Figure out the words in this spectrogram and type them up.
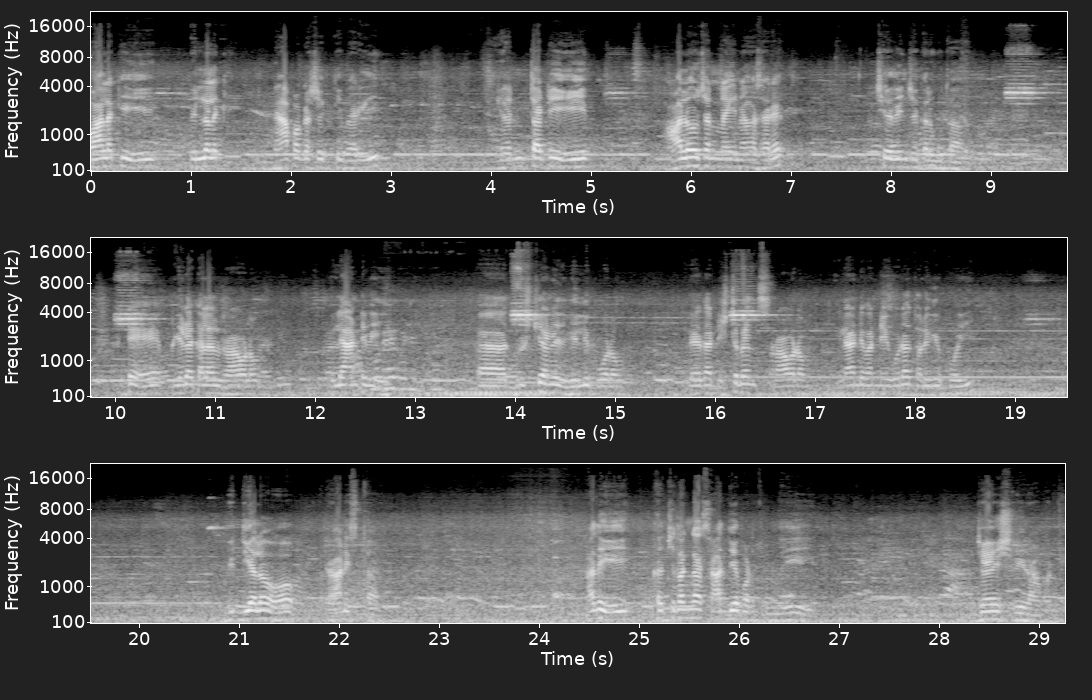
వాళ్ళకి పిల్లలకి జ్ఞాపక శక్తి పెరిగి ఎంతటి ఆలోచనైనా సరే ఛేదించగలుగుతారు. అంటే పీడకలలు రావడం ఇలాంటివి దృష్టి అనేది వెళ్ళిపోవడం లేదా డిస్టర్బెన్స్ రావడం ఇలాంటివన్నీ కూడా తొలగిపోయి విద్యలో రాణిస్తారు. అది ఖచ్చితంగా సాధ్యపడుతుంది. జయ శ్రీరామండి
